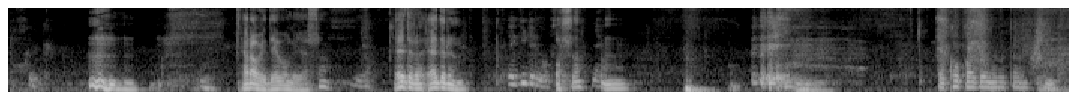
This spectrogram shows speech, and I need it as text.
다 이렇게. 할아버지 네번 계셨어? 네. 애들은 애들은 애기들은 없어요. 없어? 네. 음. 에코 과정으로 따로. 음.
